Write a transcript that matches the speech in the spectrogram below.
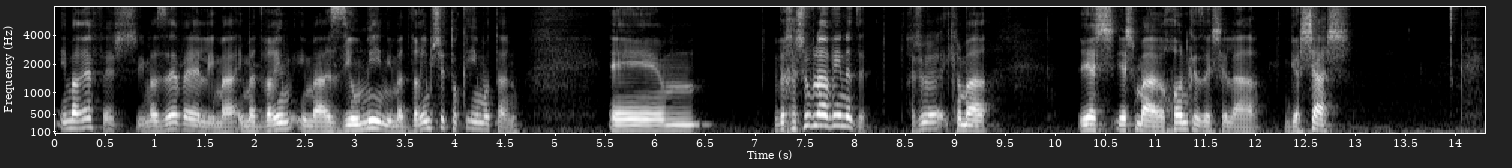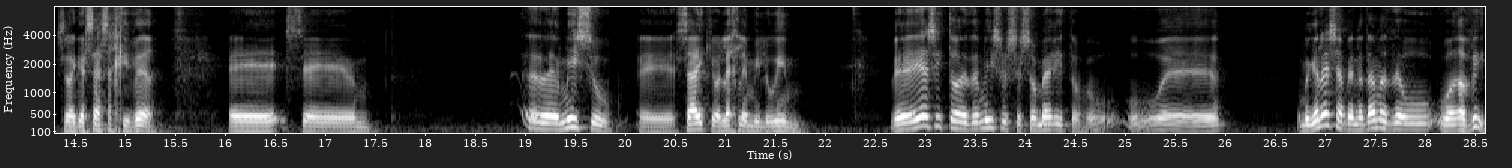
עם הרפש, עם הזבל, עם, ה, עם הדברים, עם הזיהומים, עם הדברים שתוקעים אותנו. אמ, וחשוב להבין את זה. חשוב, כלומר, יש, יש מערכון כזה של הגשש, של הגשש החיוור, אה, שמישהו, אה, שייקי הולך למילואים, ויש איתו איזה מישהו ששומר איתו, והוא... הוא, אה, הוא מגלה שהבן אדם הזה הוא, הוא ערבי,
